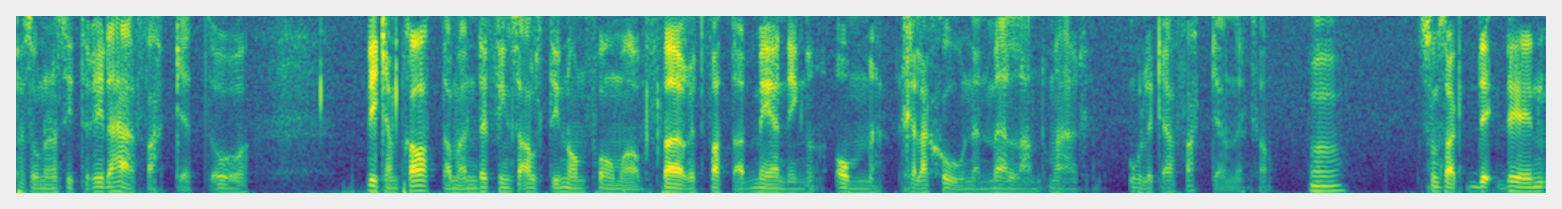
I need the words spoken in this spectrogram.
personerna sitter i det här facket och vi kan prata men det finns alltid någon form av förutfattad mening om relationen mellan de här olika facken liksom. Mm. Som sagt, det, det är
